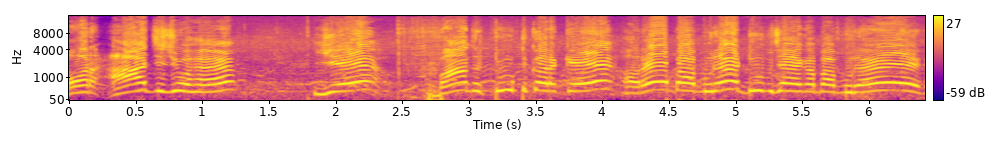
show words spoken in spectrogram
और आज जो है ये बाँध टूट करके, अरे बाबू रे, डूब जाएगा बाबू रे।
